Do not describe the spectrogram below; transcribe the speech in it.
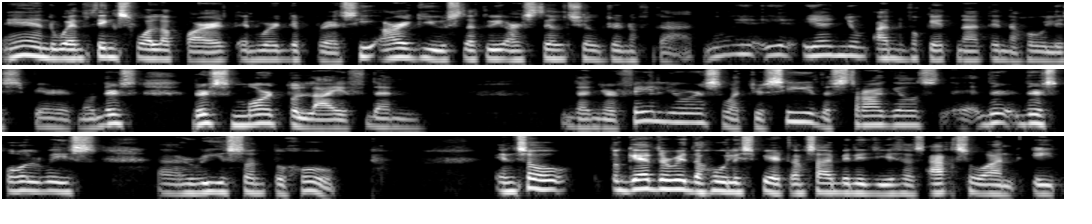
And when things fall apart and we're depressed, he argues that we are still children of God. No, y- y- yan yung advocate natin na Holy Spirit. No, there's there's more to life than than your failures, what you see, the struggles. There, there's always a reason to hope. And so, together with the Holy Spirit, ang sabi ni Jesus, Acts 1:8,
